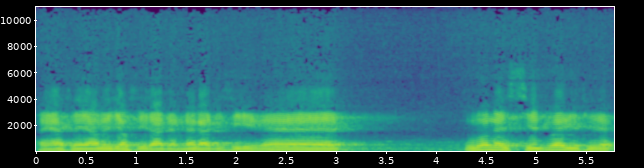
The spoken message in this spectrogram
ဆရာဆရာတွေရောက်စီရတဲ့မေဃပစ္စည်းတွေပဲသူတို့နဲ့ရှင်တွဲပြီးဖြစ်တဲ့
